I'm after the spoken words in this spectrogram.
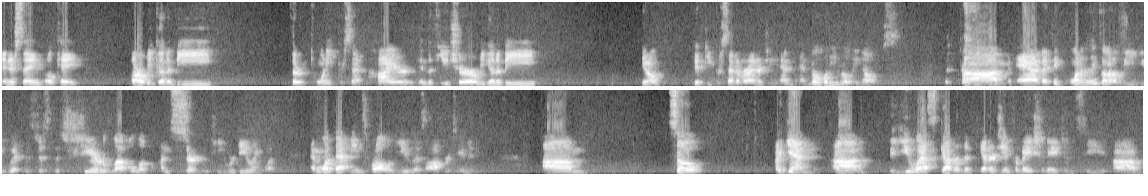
and you're saying, okay, are we going to be 20% higher in the future? Are we going to be, you know, 50% of our energy? And, and nobody really knows. Um, and I think one of the things I want to leave you with is just the sheer level of uncertainty we're dealing with, and what that means for all of you as opportunity. Um, so, again, uh, the U.S. government, the Energy Information Agency, uh,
